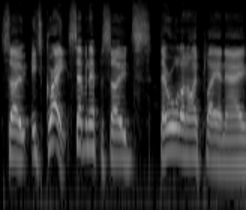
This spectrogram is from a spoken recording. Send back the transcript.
So it's great. Seven episodes. They're all on iPlayer now.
